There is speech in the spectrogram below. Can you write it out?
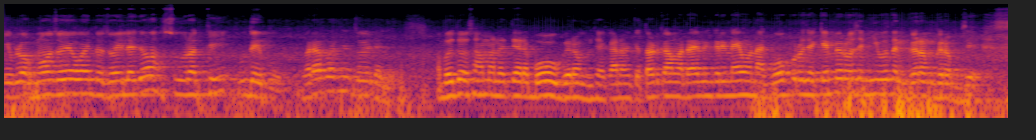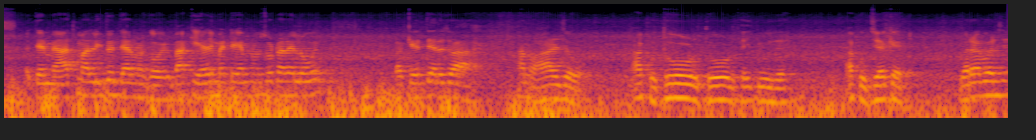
એ બ્લોગ ન જોયો હોય ને તો જોઈ લેજો. સુરતથી ઉદયપુર. બરાબર છે? જોઈ લેજો. આ બધો સામાન અત્યારે બહુ ગરમ છે. કારણ કે તડકામાં ડ્રાઇવિંગ કરીને આવ્યો ને, આ ગોપરો જે કેમેરો છે ને એ વતન ગરમ ગરમ છે. અત્યારે મેં હાથમાં લીધો ને, ત્યારે મને ખબર. બાકી હેલ્મેટ એમનો ચોંટાડેલો હોય. બાકી અત્યારે જો આ, આનો હાલ જો આખું ધૂળ ધૂળ થઈ ગયું છે. આખું જેકેટ બરાબર છે?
